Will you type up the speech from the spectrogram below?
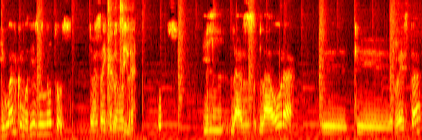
igual como 10 minutos. Entonces hay que Godzilla. Y las, la hora eh, que resta,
